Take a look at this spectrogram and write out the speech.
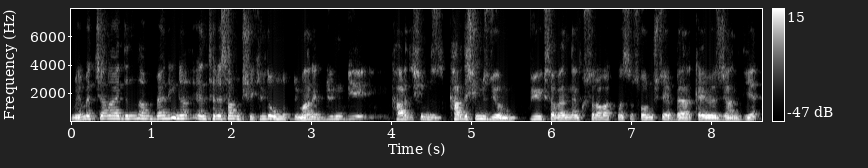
Mehmet Can Aydın'dan ben yine enteresan bir şekilde umutluyum. Hani dün bir kardeşimiz, kardeşimiz diyorum büyükse benden kusura bakmasın sormuştu ya Berkay Özcan diye.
